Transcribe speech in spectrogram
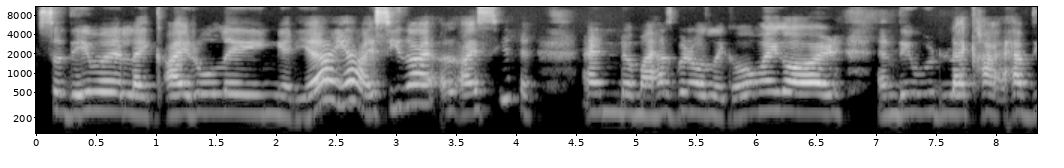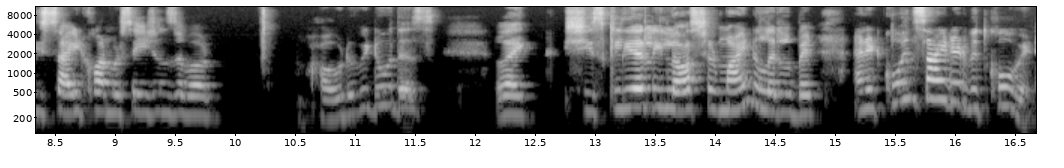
So they were like eye rolling and yeah yeah i see that i see that and uh, my husband was like oh my god. And they would like ha- have these side conversations about how do we do this? Like she's clearly lost her mind a little bit and it coincided with covid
